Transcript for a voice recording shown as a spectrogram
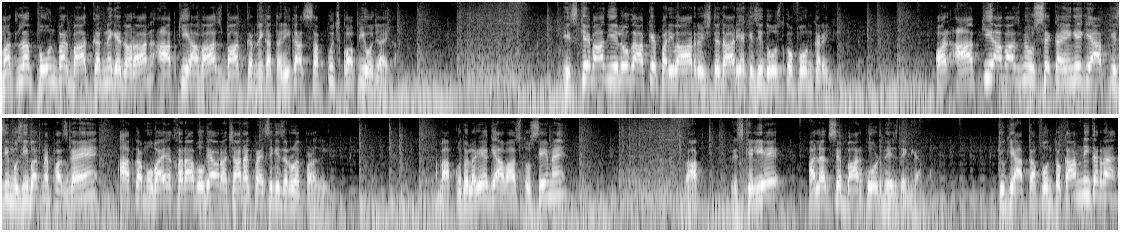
मतलब फ़ोन पर बात करने के दौरान आपकी आवाज़ बात करने का तरीका सब कुछ कॉपी हो जाएगा। इसके बाद ये लोग आपके परिवार, रिश्तेदार या किसी दोस्त को फ़ोन करेंगे। और आपकी आवाज़ में उससे कहेंगे कि आप किसी मुसीबत में फंस गए हैं, आपका मोबाइल खराब हो गया और अचानक पैसे की ज़रूरत पड़ गई। अब आपको तो लगेगा कि आवाज़ तो सेम है। तो आप इसके लिए अलग से बार कोड भेज देंगे आपको। क्योंकि आपका फ़ोन तो काम नहीं कर रहा।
